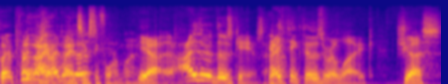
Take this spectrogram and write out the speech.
But pretty I, much I, either I had those. 64 on mine. Yeah, either of those games. I think those were like just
